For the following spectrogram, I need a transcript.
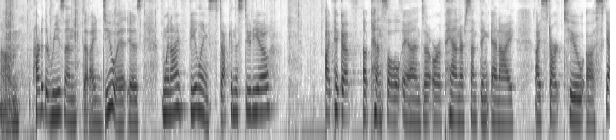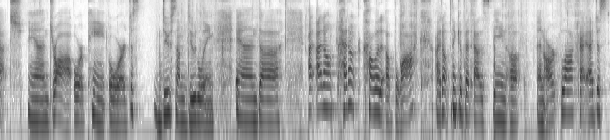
Um, part of the reason that I do it is when I'm feeling stuck in the studio, I pick up a pencil and uh, or a pen or something and I I start to uh, sketch and draw or paint or just do some doodling. And uh, I, I, don't I don't call it a block. I don't think of it as being a, an art block. I, I just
